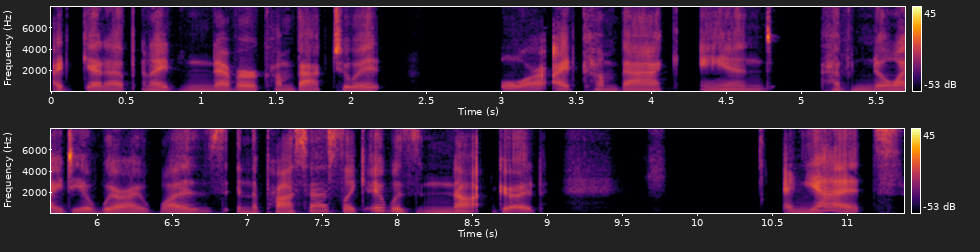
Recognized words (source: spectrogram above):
I'd get up and I'd never come back to it. Or I'd come back and have no idea where I was in the process. Like it was not good. And yet,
